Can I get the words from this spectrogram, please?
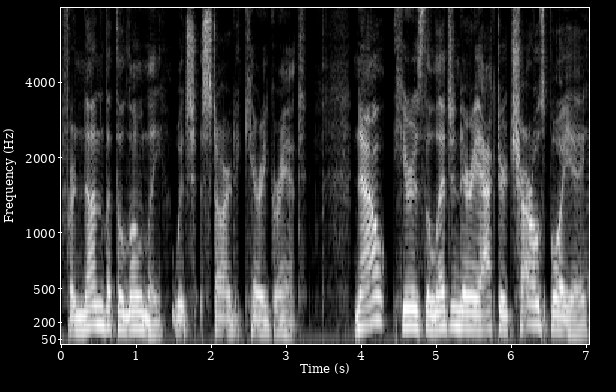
for None But the Lonely, which starred Cary Grant. Now, here is the legendary actor Charles Boyer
